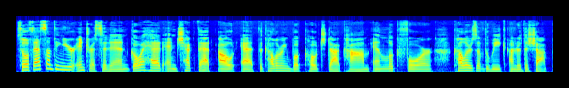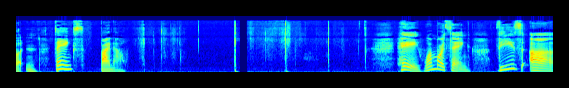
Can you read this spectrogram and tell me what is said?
So if that's something you're interested in, go ahead and check that out at thecoloringbookcoach.com and look for colors of the week under the shop button. Thanks. Bye now. Hey, one more thing. These uh,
